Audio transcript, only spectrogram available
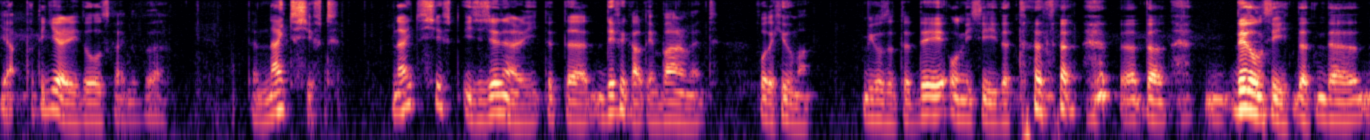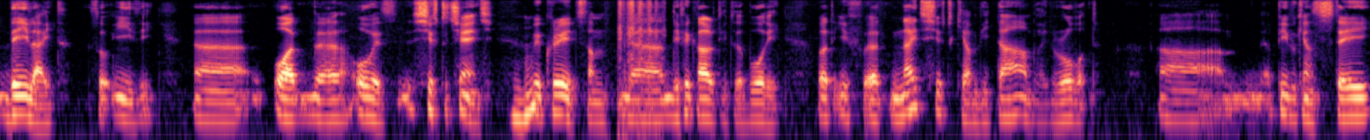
Yeah, particularly those kind of uh, the night shift. Night shift is generally the, the difficult environment for the human because the, they only see that the, the they don't see that the daylight so easy uh, or the always shift change Mhm. will create some uh, difficulty to the body. But if uh, night shift can be done by the robot, um, people can stay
